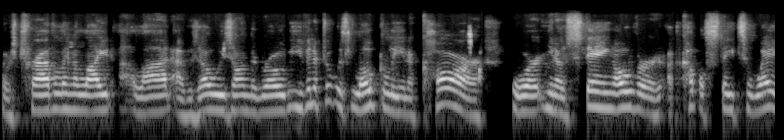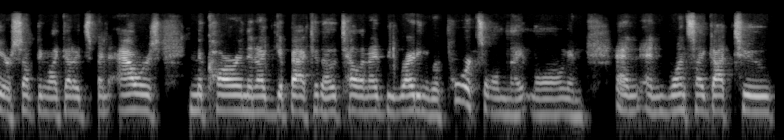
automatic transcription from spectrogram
I was traveling a lot, a lot. I was always on the road, even if it was locally in a car or, you know, staying over a couple states away or something like that. I'd spend hours in the car and then I'd get back to the hotel and I'd be writing reports all night long. And, and, and once I got to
